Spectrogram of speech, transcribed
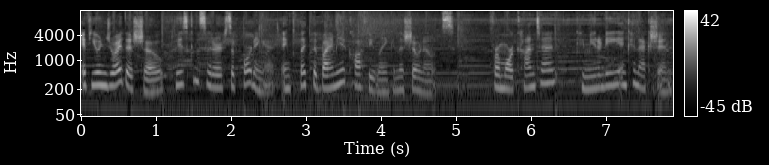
If you enjoyed this show, please consider supporting it and click the Buy Me a Coffee link in the show notes. For more content, community, and connection,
